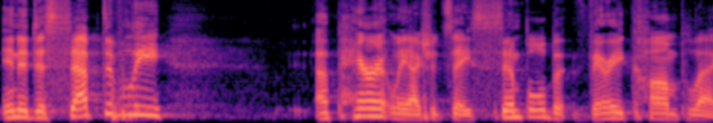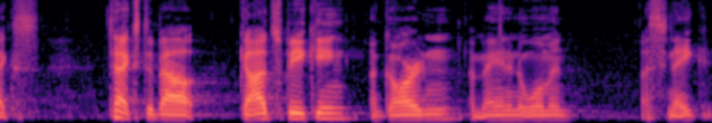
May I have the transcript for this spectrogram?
in a deceptively apparently, I should say, simple but very complex text about God speaking, a garden, a man and a woman, a snake.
